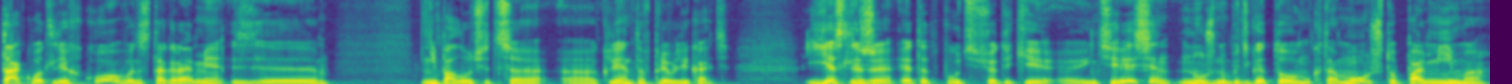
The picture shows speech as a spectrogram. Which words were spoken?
так вот легко в Инстаграме э, не получится клиентов привлекать. Если же этот путь все-таки интересен, нужно быть готовым к тому, что помимо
